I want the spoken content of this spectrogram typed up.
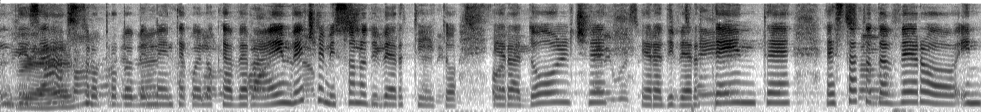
un disastro probabilmente quello che avverrà. E invece mi sono divertito, era dolce, era divertente, è stato davvero... in-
